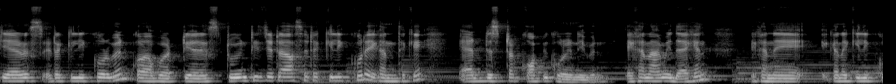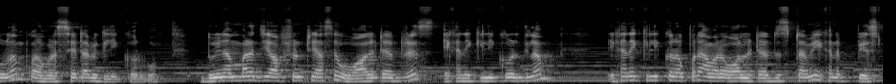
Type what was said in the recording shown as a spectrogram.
টিআরএক্স এটা ক্লিক করবেন, করার পর টিআরএক্স টোয়েন্টি যেটা আছে এটা ক্লিক করে এখান থেকে অ্যাড্রেসটা কপি করে নেবেন। এখানে আমি দেখেন, এখানে এখানে ক্লিক করলাম, করার পরে সেট আপে ক্লিক করব। দুই নম্বরের যে অপশনটি আছে ওয়ালেট অ্যাড্রেস, এখানে ক্লিক করে দিলাম। এখানে ক্লিক করার পরে আমার ওয়ালেট অ্যাড্রেসটা আমি এখানে পেস্ট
